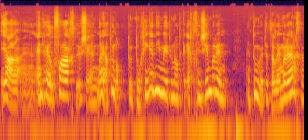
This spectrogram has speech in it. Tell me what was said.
ja, en heel vaag dus. En nou ja, toen, toen, toen ging het niet meer. Toen had ik er echt geen zin meer in. En toen werd het alleen maar erger.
